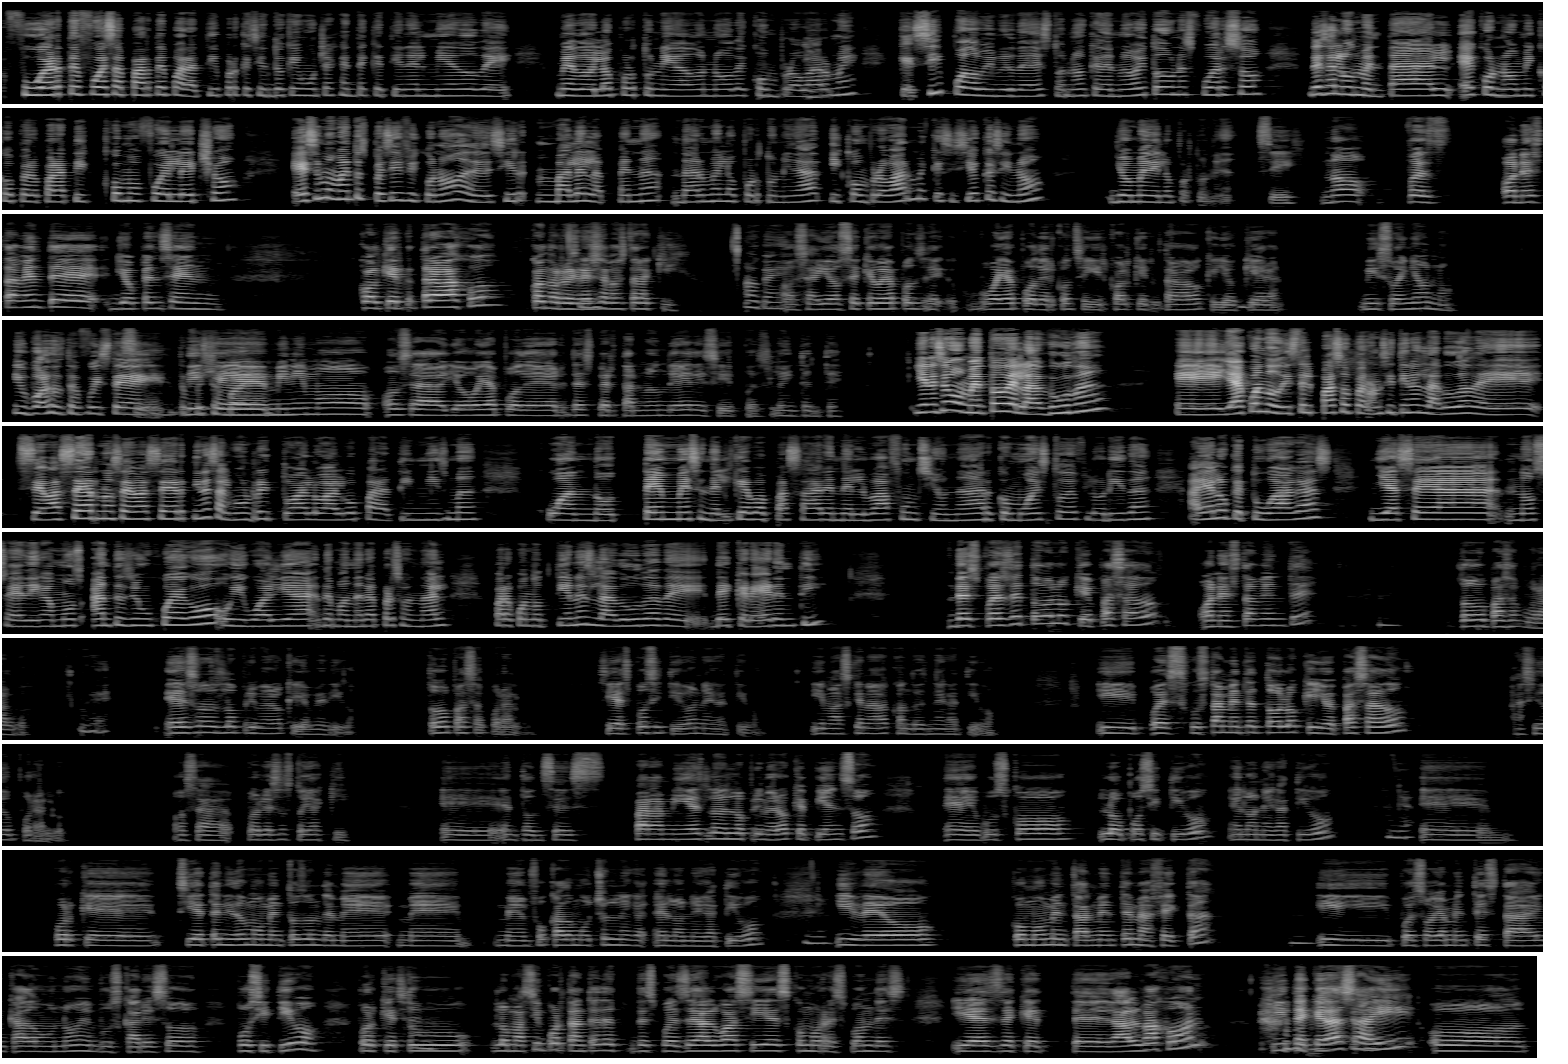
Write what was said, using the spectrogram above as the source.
fuerte fue esa parte para ti? Porque siento que hay mucha gente que tiene el miedo de me doy la oportunidad o no de comprobarme que sí puedo vivir de esto, ¿no? Que de nuevo hay todo un esfuerzo de salud mental, económico, pero para ti, ¿cómo fue el hecho? Ese momento específico, ¿no? De decir, vale la pena darme la oportunidad y comprobarme que si sí o que si no, yo me di la oportunidad. Sí, no, pues honestamente yo pensé en cualquier trabajo, cuando regrese va a estar aquí. Okay. O sea, yo sé que voy a, voy a poder conseguir cualquier trabajo que yo quiera. Mi sueño no. Y por eso te fuiste. Te Dije, mínimo, o sea, yo voy a poder despertarme un día y decir, pues lo intenté. Y en ese momento de la duda, eh, ya cuando diste el paso, pero aún si tienes la duda de se va a hacer, no se va a hacer, ¿tienes algún ritual o algo para ti misma cuando temes en el qué va a pasar, en el va a funcionar, como esto de Florida? ¿Hay algo que tú hagas, ya sea, no sé, digamos, antes de un juego o igual ya de manera personal, para cuando tienes la duda de, de creer en ti? Después de todo lo que he pasado, honestamente, mm. todo pasa por algo. Eso es lo primero que yo me digo. Todo pasa por algo, si es positivo o negativo, y más que nada cuando es negativo. Y pues justamente todo lo que yo he pasado ha sido por algo. O sea, por eso estoy aquí. Eh, entonces, para mí es lo, lo primero que pienso. Eh, busco lo positivo en lo negativo. Eh, porque sí he tenido momentos donde me, me, me he enfocado mucho en, en lo negativo y veo cómo mentalmente me afecta. Y pues obviamente está en cada uno en buscar eso positivo, porque tú, lo más importante después de algo así es cómo respondes. Y es de que te da el bajón y te quedas ahí o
